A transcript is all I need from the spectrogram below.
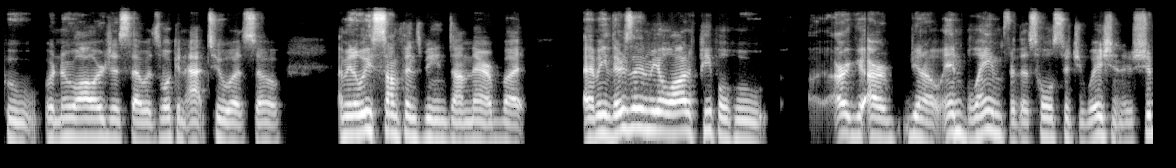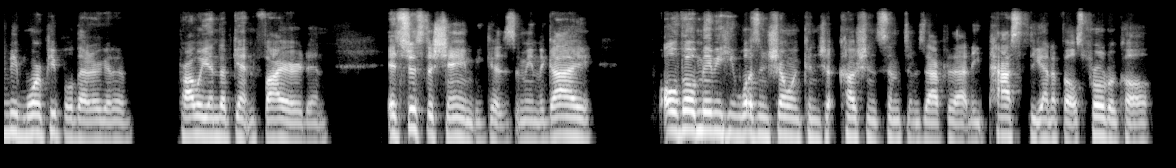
who or neurologist that was looking at Tua. So, I mean, at least something's being done there. But I mean, there's going to be a lot of people who are are you know in blame for this whole situation. There should be more people that are gonna probably end up getting fired, and it's just a shame because I mean the guy, although maybe he wasn't showing concussion symptoms after that, and he passed the NFL's protocol.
